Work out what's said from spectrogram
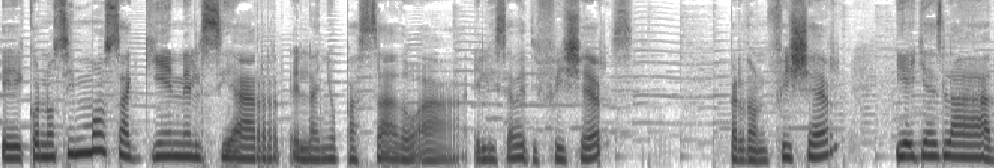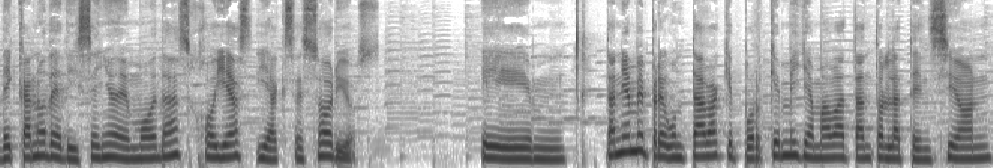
Eh, conocimos aquí en el CIAR el año pasado a Elizabeth Fisher, perdón, Fisher, y ella es la decano de diseño de modas, joyas y accesorios. Eh, Tania me preguntaba que por qué me llamaba tanto la atención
